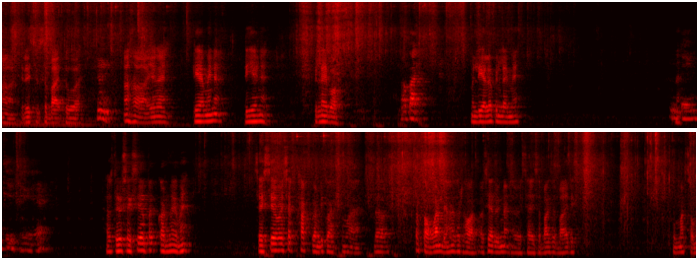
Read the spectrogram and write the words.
อ่า จะได้สุขสบายตัวอืมอ่าฮะยังไงเลียไหมนะเลียน่ะ เป็นไรบอก เอาก่อนมันเลียแล้วเป็นไรไหมมันแดงที่แผลเราซื้อใส่เสื้อไปก่อนไว้ไหม ใส่เสื้อไว้สักพักก่อนดีกว่าว่าแล้ว สักสองวันเดี๋ยวให้เขาถอดเอาเสื้อตัวนั้นเออใส่สบายสบายๆดิผมมัดสอง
